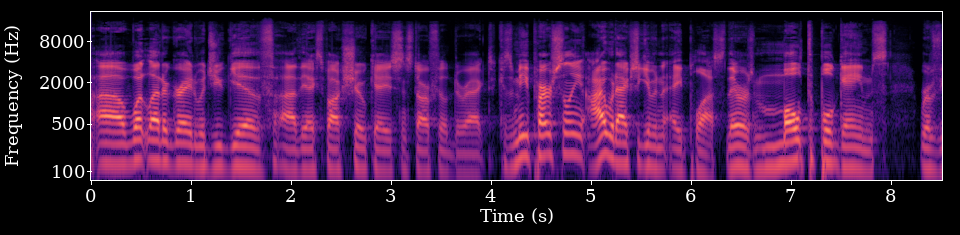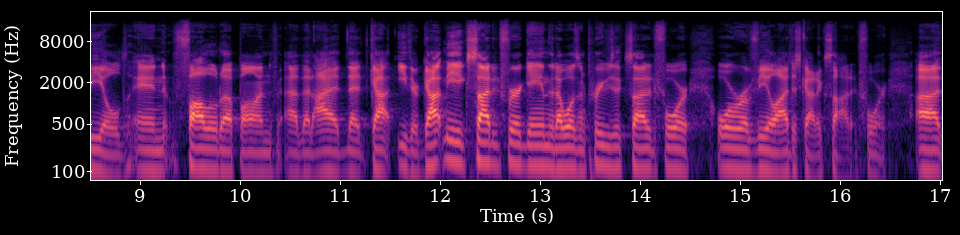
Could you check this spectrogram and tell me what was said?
uh, what letter grade would you give uh, the Xbox Showcase and Starfield Direct? Because me personally, I would actually give it an A plus. There was multiple games revealed and followed up on uh, that I that got either got me excited for a game that I wasn't previously excited for, or a reveal I just got excited for. Uh,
